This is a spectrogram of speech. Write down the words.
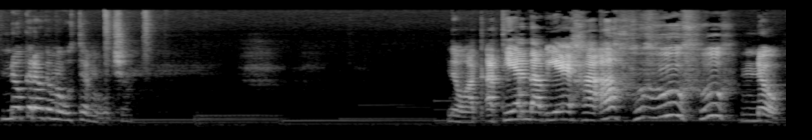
no creo que me guste mucho. No, a, tienda vieja. Ah, uh, uh, uh, no.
